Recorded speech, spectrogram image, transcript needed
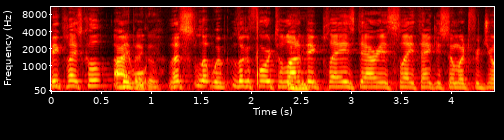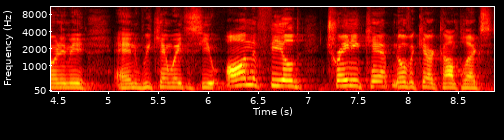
Big plays cool. All big right, well, cool. let's look. We're looking forward to a lot of big plays. Darius Slay, thank you so much for joining me, and we can't wait to see you on the field, training camp, NovaCare Complex,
